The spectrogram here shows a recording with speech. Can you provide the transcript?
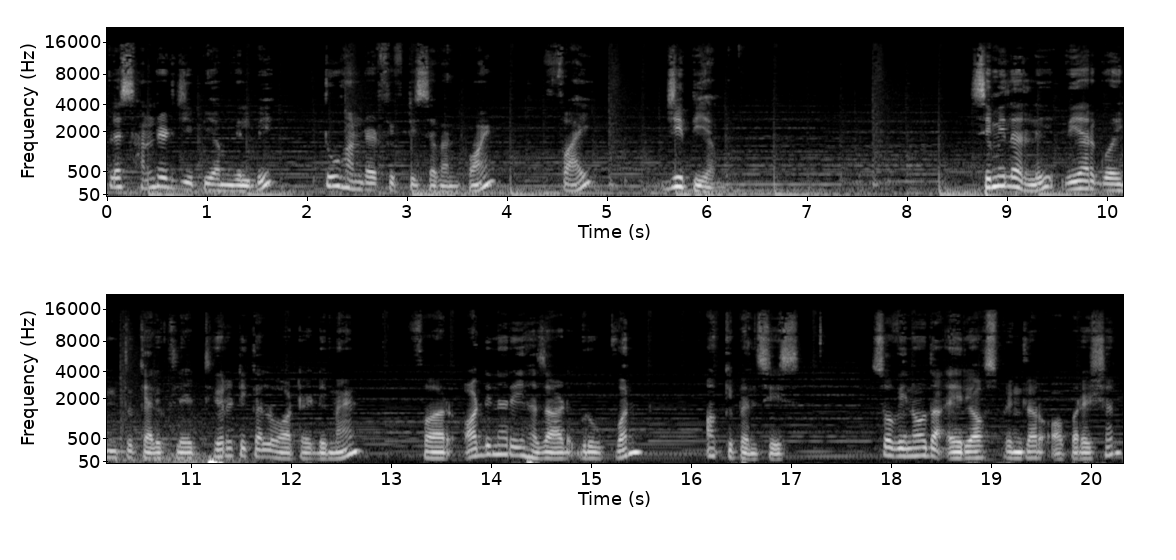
plus 100 GPM will be 257.5 GPM. Similarly, we are going to calculate theoretical water demand for ordinary hazard group 1 occupancies. So we know the area of sprinkler operation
